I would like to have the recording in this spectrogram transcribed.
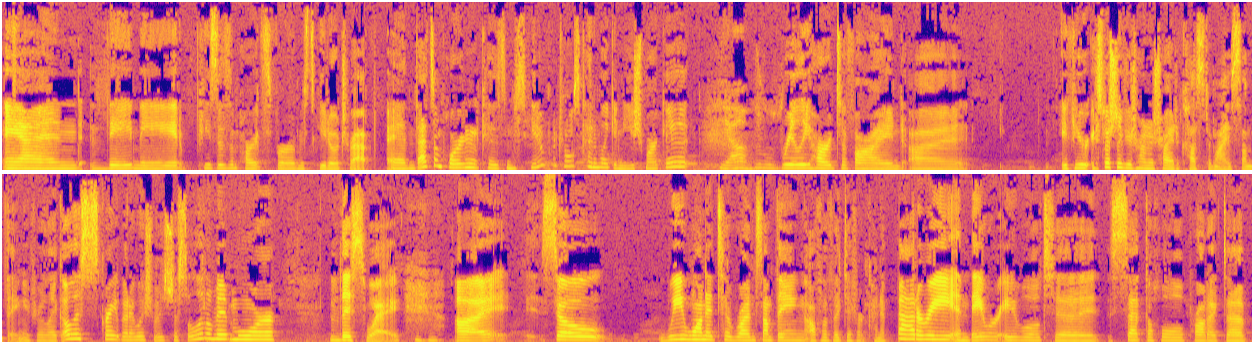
and they made pieces and parts for a mosquito trap. And that's important because mosquito control is kind of like a niche market. Yeah. It's really hard to find. Uh, if you're, especially if you're trying to try to customize something, if you're like, oh, this is great, but I wish it was just a little bit more this way. Mm-hmm. Uh, so we wanted to run something off of a different kind of battery, and they were able to set the whole product up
